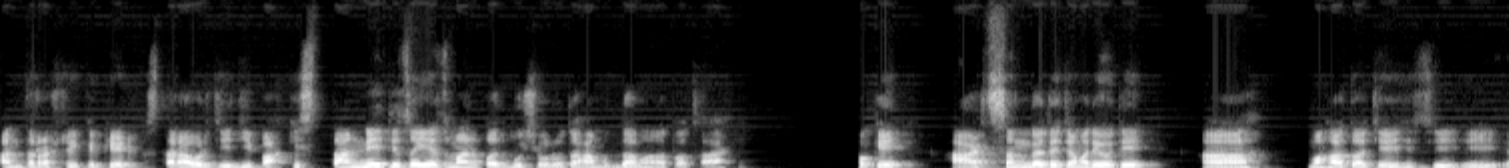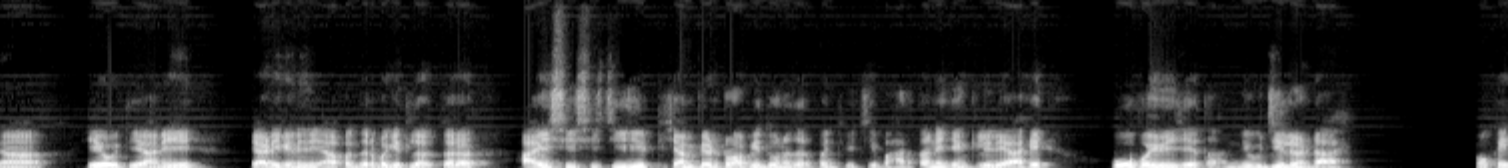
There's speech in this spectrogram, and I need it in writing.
आंतरराष्ट्रीय क्रिकेट स्तरावरची जी पाकिस्तानने तिचं यजमानपद भूषवलं होतं हा मुद्दा महत्त्वाचा आहे. ओके? आठ संघ त्याच्यामध्ये होते. महत्वाची ही हे होती. आणि या ठिकाणी आपण जर बघितलं तर आयसीसीची ही चॅम्पियन ट्रॉफी दोन हजार पंचवीसची भारताने जिंकलेली आहे. उपविजेता न्यूझीलंड आहे. ओके?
